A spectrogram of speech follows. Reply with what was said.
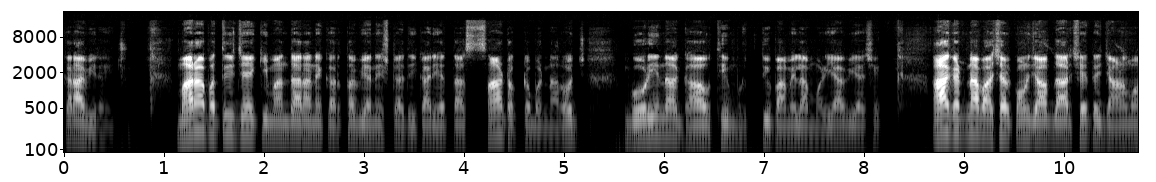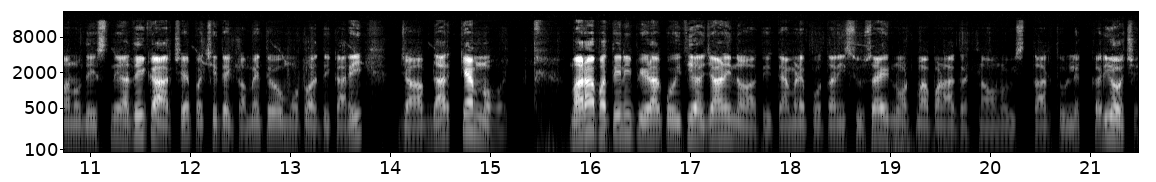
કરાવી રહી છું. મારા પતિ જે એક ઈમાનદાર અને કર્તવ્યનિષ્ઠ અધિકારી હતા, સાત ઓક્ટોબરના રોજ ગોળીના ઘાવથી મૃત્યુ પામેલા મળી આવ્યા છે. આ ઘટના પાછળ કોણ જવાબદાર છે તે જાણવાનો દેશને અધિકાર છે. પછી તે ગમે તેવો મોટો અધિકારી જવાબદાર કેમ ન હોય? મારા પતિની પીડા કોઈથી અજાણી ન હતી. તેમણે પોતાની સુસાઇડ નોટમાં પણ આ ઘટનાઓનો વિસ્તારથી ઉલ્લેખ કર્યો છે.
